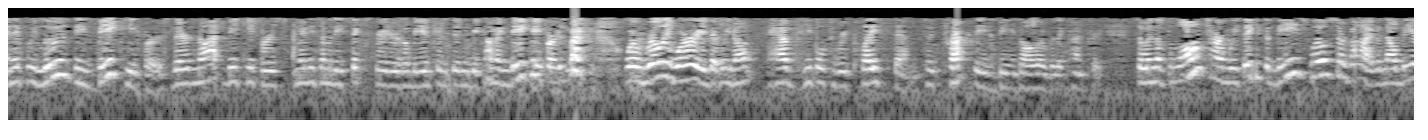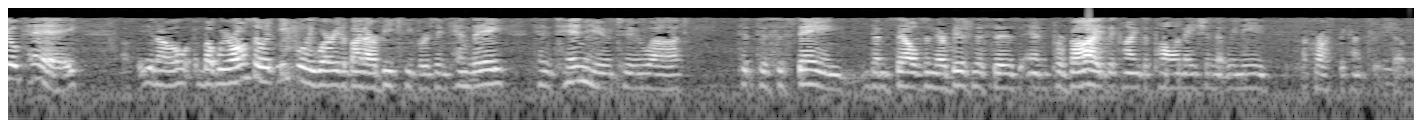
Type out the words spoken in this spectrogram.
And if we lose these beekeepers, they're not beekeepers. Maybe some of these sixth graders will be interested in becoming beekeepers, but we're really worried that we don't have people to replace them, to truck these bees all over the country. So in the long term, we think the bees will survive and they'll be okay, you know, but we're also equally worried about our beekeepers and can they continue to, uh, to, to sustain themselves and their businesses and provide the kinds of pollination that we need across the country. So.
